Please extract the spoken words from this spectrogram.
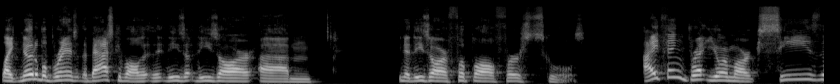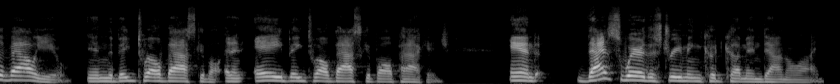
Like notable brands at the basketball, these are these are um, you know these are football first schools. I think Brett Yormark sees the value in the Big 12 basketball and an A Big 12 basketball package, and that's where the streaming could come in down the line.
